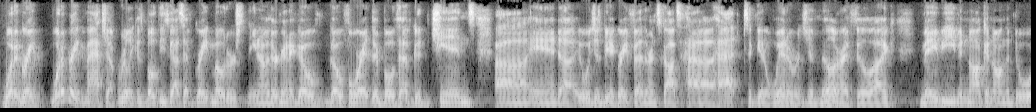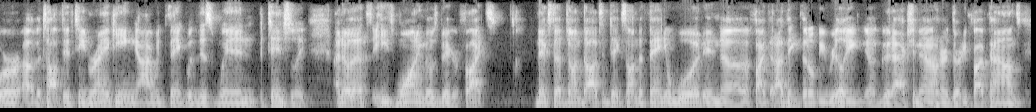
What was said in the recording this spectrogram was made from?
what a great what a great matchup really because both these guys have great motors. You know they're going to go go for it. They both have good chins. Uh, and uh, it would just be a great feather in scott's ha- hat to get a win over jim miller i feel like. Maybe even knocking on the door of a top 15 ranking i would think with this win potentially. I know that's he's wanting those bigger fights Next up, John Dodson takes on Nathaniel Wood in a fight that I think that'll be really good action at 135 pounds.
